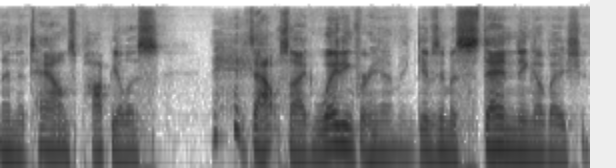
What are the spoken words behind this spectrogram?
and the town's populace is outside waiting for him and gives him a standing ovation.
